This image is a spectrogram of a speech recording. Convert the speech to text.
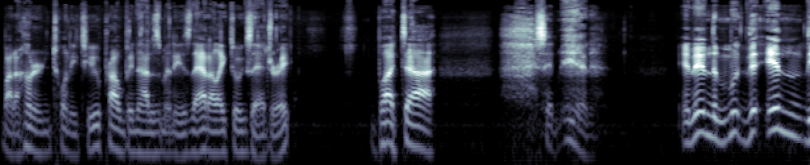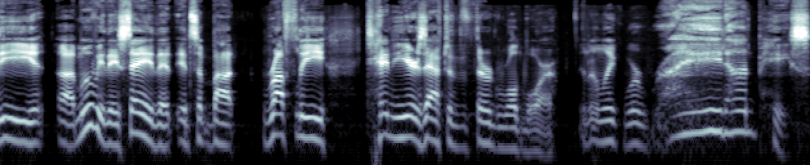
About 122, probably not as many as that. I like to exaggerate. But uh, I said, man, and in the in the uh, movie, they say that it's about roughly ten years after the Third World War, and I'm like, we're right on pace.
